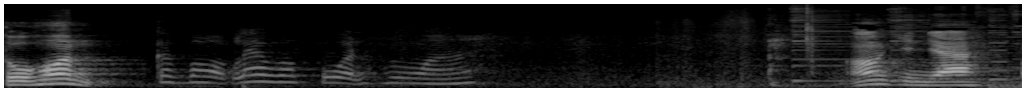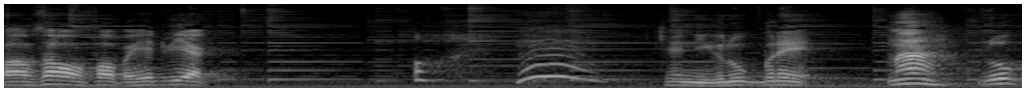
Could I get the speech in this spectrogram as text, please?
โตห้อน ก็บอกแล้วว่าปวดหัวอ๋อกินยาเฝ้าเศร้าเฝ้าไปเฮ็ดเวียก โอ้ยแค่นี้ก็ลุกบ่ได้มาลุก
